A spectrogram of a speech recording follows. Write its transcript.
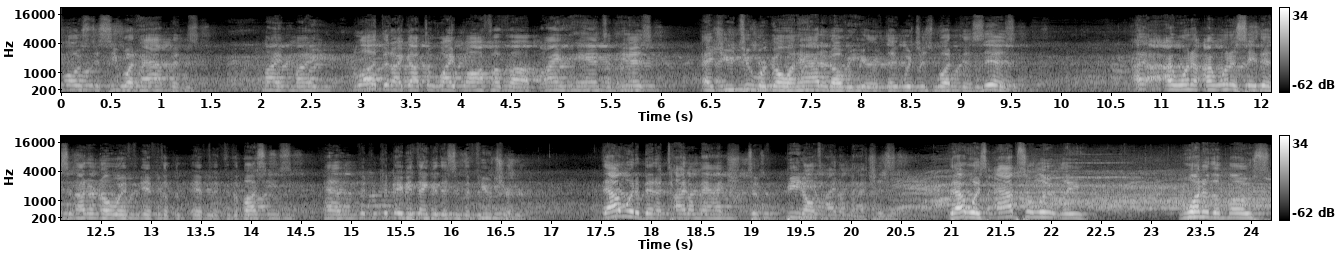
close to see what happens. My, my blood that I got to wipe off of uh, my hands and his as you two were going at it over here, which is what this is. I want to I want to say this, and I don't know if, if the if, if the Bussies have could maybe think of this in the future. That would have been a title match to beat all title matches. That was absolutely one of the most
